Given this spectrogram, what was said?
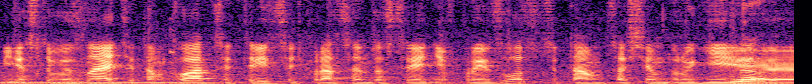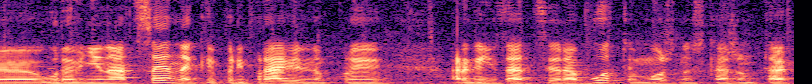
если вы знаете, там 20-30% среднего в производстве, там совсем другие да. э, уровни наценок, и при правильном при организации работы можно, скажем так,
